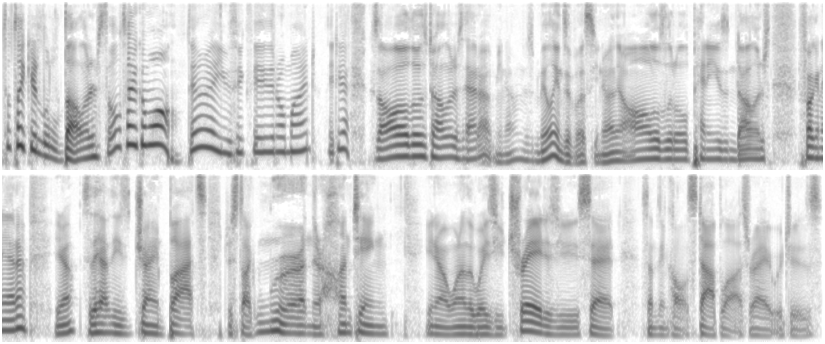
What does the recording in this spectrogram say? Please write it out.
They'll take your little dollars. They'll take them all. They, you think they, they don't mind? They do because all those dollars add up. You know, there's millions of us. You know, and all those little pennies and dollars fucking add up. You know, so they have these giant bots just like and they're hunting. You know, one of the ways you trade is you set something called a stop loss, right? Which is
